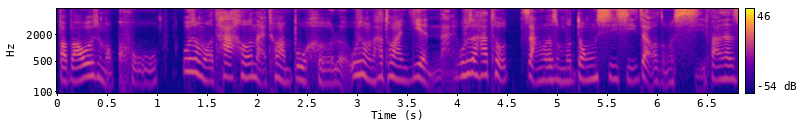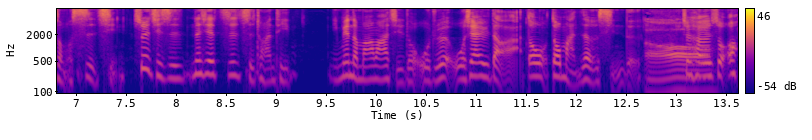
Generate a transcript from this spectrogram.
宝宝为什么哭，为什么他喝奶突然不喝了，为什么他突然厌奶，为什么他头长了什么东西，洗澡怎么洗，发生什么事情。所以其实那些支持团体。里面的妈妈其实都，我觉得我现在遇到啊，都都蛮热心的。哦，就他会说，哦，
